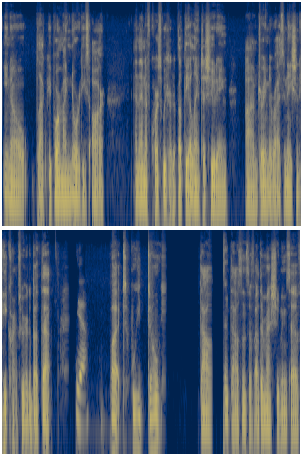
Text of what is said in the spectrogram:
you know, black people or minorities are. And then, of course, we heard about the Atlanta shooting um, during the Rise of Asian hate crimes. We heard about that. Yeah. But we don't thousands and thousands of other mass shootings have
